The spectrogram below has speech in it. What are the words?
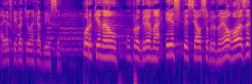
Aí eu fiquei com aquilo na cabeça. Por que não um programa especial sobre o Noel Rosa?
